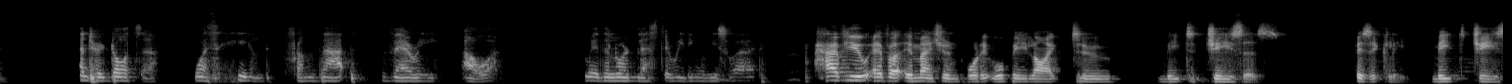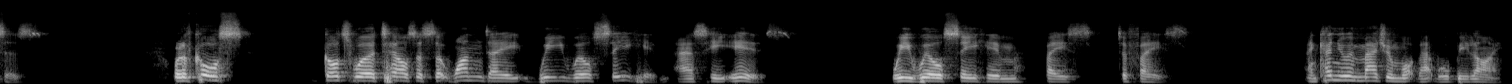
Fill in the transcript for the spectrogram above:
And her daughter was healed from that very hour. May the Lord bless the reading of his word. Have you ever imagined what it will be like to meet Jesus physically? Meet Jesus. Well, of course, God's word tells us that one day we will see him as he is. We will see him face to face. And can you imagine what that will be like?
